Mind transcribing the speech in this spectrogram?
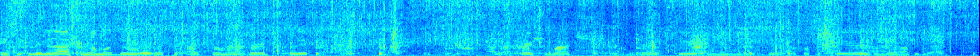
basically the last thing I'm gonna do is just to add some herbs to it. Add a fresh batch of herbs to it and then just do a couple stirrs and then I'll be done.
